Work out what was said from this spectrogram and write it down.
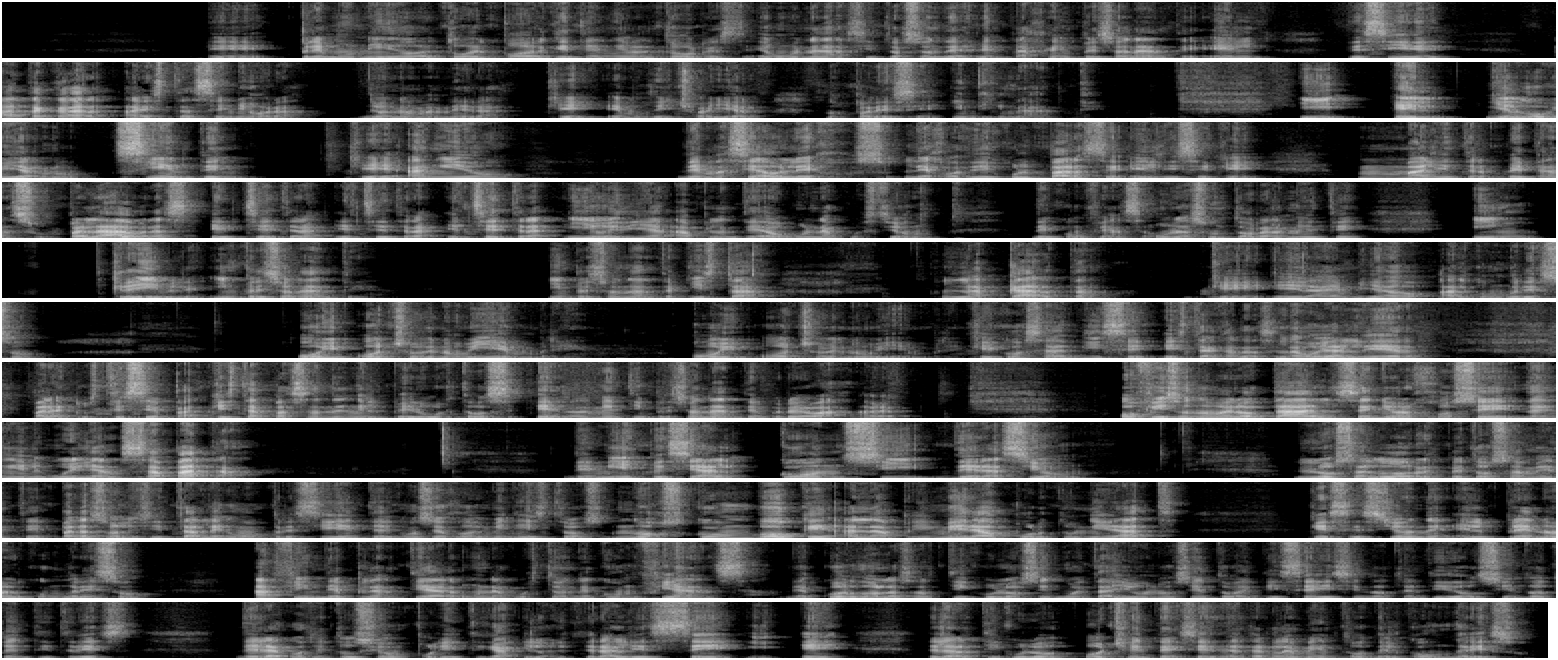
Eh, premunido de todo el poder que tiene Aníbal Torres, en una situación de desventaja impresionante, él decide atacar a esta señora de una manera que hemos dicho ayer nos parece indignante. Y él y el gobierno sienten que han ido demasiado lejos, lejos de disculparse. Él dice que malinterpretan sus palabras, etcétera, etcétera, etcétera. Y hoy día ha planteado una cuestión de confianza. Un asunto realmente increíble, impresionante. Impresionante. Aquí está la carta que él ha enviado al Congreso hoy 8 de noviembre. Hoy 8 de noviembre. ¿Qué cosa dice esta carta? Se la voy a leer para que usted sepa qué está pasando en el Perú. Esto es realmente impresionante, pero va, a ver. Oficio número tal, señor José Daniel William Zapata de mi especial consideración. Lo saludo respetuosamente para solicitarle como presidente del Consejo de Ministros nos convoque a la primera oportunidad que sesione el Pleno del Congreso a fin de plantear una cuestión de confianza, de acuerdo a los artículos 51, 126, 132, 133 de la Constitución Política y los literales C y E del artículo 86 del reglamento del Congreso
